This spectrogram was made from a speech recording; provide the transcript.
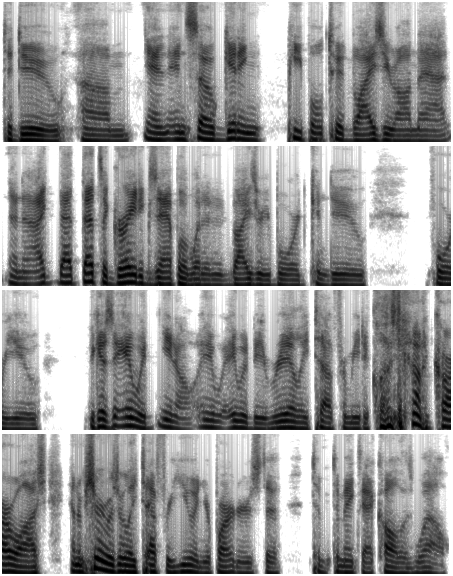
to do um, and and so getting people to advise you on that and i that that's a great example of what an advisory board can do for you because it would you know it, it would be really tough for me to close down a car wash and i'm sure it was really tough for you and your partners to to, to make that call as well.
